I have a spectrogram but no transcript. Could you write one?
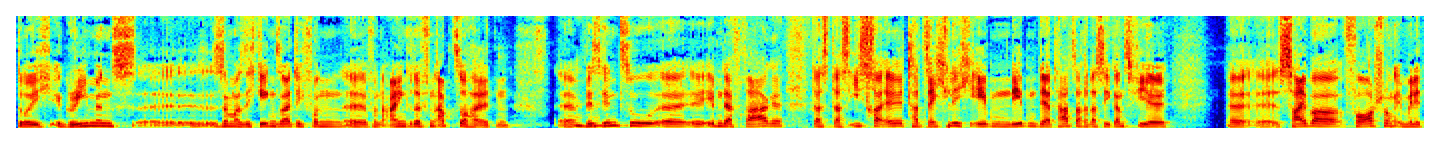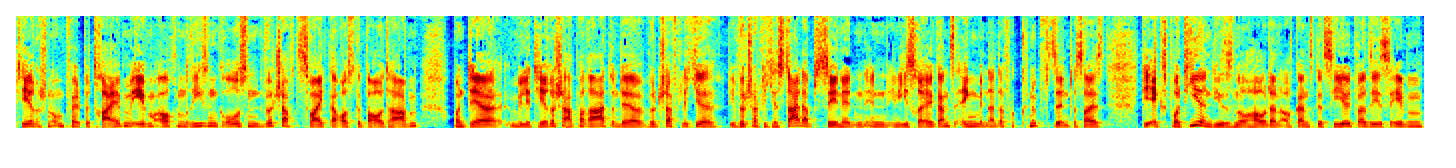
durch Agreements, äh, sag mal, sich gegenseitig von, äh, von Eingriffen abzuhalten. Äh, mhm. Bis hin zu äh, eben der Frage, dass, dass Israel tatsächlich eben neben der Tatsache, dass sie ganz viel äh, äh, Cyberforschung im militärischen Umfeld betreiben, eben auch einen riesengroßen Wirtschaftszweig daraus gebaut haben und der militärische Apparat und der wirtschaftliche, die wirtschaftliche Startup-Szene in, in, in Israel ganz eng miteinander verknüpft sind. Das heißt, die exportieren dieses Know-how dann auch ganz gezielt, weil sie es eben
